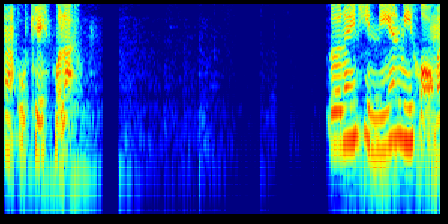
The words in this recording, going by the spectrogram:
อะ โอเค หมดละ เออ ในถิ่นนี้มันมีของไหม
